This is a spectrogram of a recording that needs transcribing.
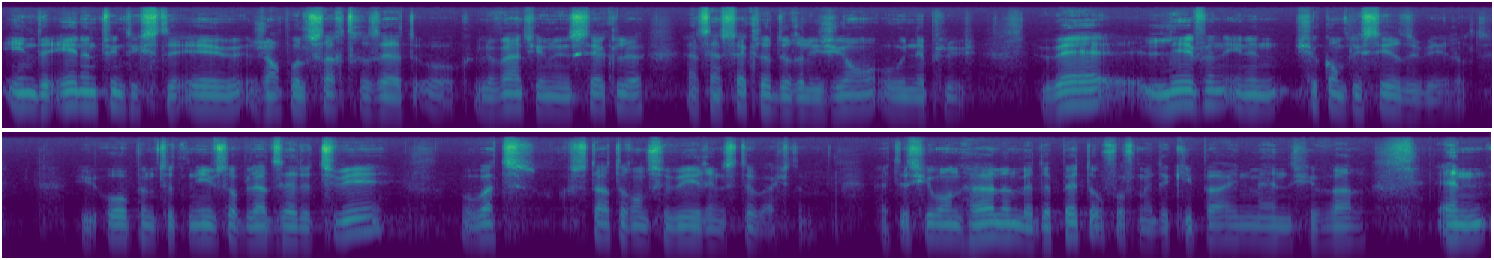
in de 21ste eeuw, Jean-Paul Sartre zei het ook, le 21e siècle est un siècle de religion où il n'est plus. Wij leven in een gecompliceerde wereld. U opent het nieuws op bladzijde 2. Wat staat er ons weer eens te wachten. Het is gewoon huilen met de pet of, of met de kippa in mijn geval. En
